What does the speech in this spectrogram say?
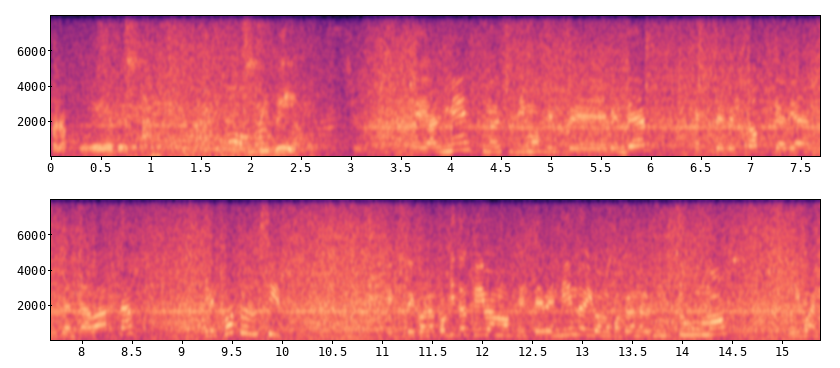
para poder vivir. Eh, al mes nos decidimos este, vender este, el stock que había en planta baja y después a producir. Este, con lo poquito que íbamos este, vendiendo íbamos comprando los insumos y bueno,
